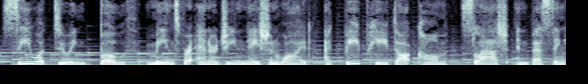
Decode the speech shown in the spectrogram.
See what doing both means for energy nationwide at bp.com slash investing.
